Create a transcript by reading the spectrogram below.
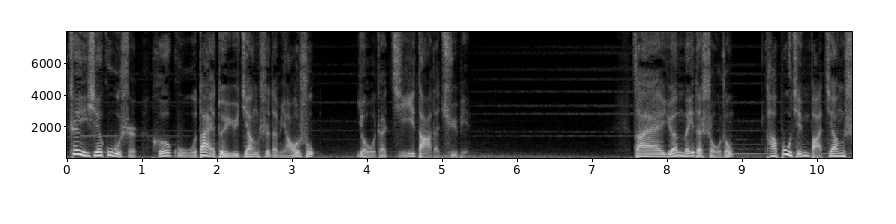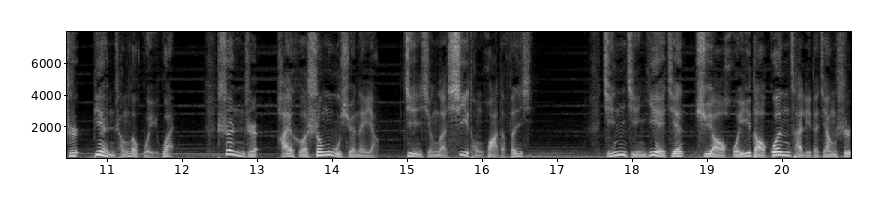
这些故事和古代对于僵尸的描述有着极大的区别。在袁枚的手中，他不仅把僵尸变成了鬼怪，甚至。还和生物学那样进行了系统化的分析。仅仅夜间需要回到棺材里的僵尸，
